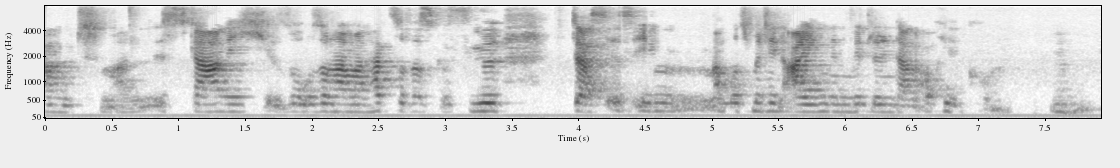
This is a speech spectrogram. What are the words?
Amt, man ist gar nicht so, sondern man hat so das Gefühl, dass es eben, man muss mit den eigenen Mitteln dann auch hinkommen. Mhm.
